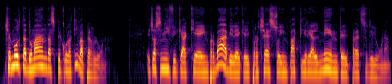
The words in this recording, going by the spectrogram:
c'è molta domanda speculativa per Luna e ciò significa che è improbabile che il processo impatti realmente il prezzo di Luna.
